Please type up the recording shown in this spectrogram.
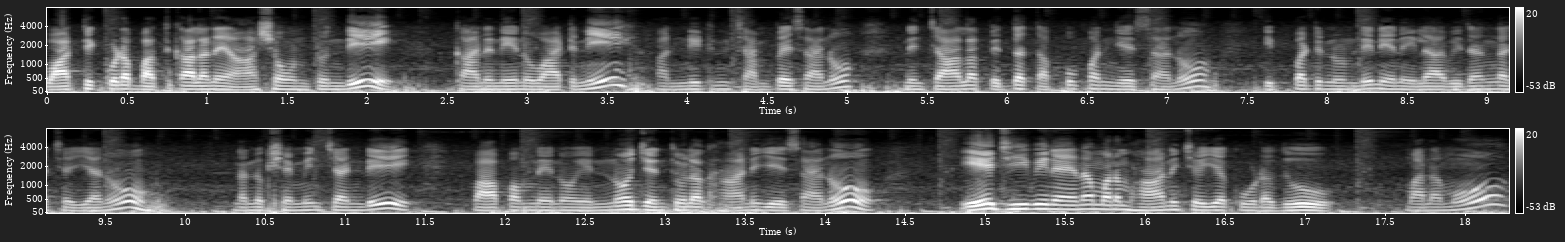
వాటికి కూడా బతకాలనే ఆశ ఉంటుంది. కానీ నేను వాటిని అన్నిటిని చంపేశాను. నేను చాలా పెద్ద తప్పు పని చేశాను. ఇప్పటి నుండి నేను ఇలా విధంగా చెయ్యను. నన్ను క్షమించండి. పాపం నేను ఎన్నో జంతువులకు హాని చేశాను. ఏ జీవినైనా మనం హాని చెయ్యకూడదు మనము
